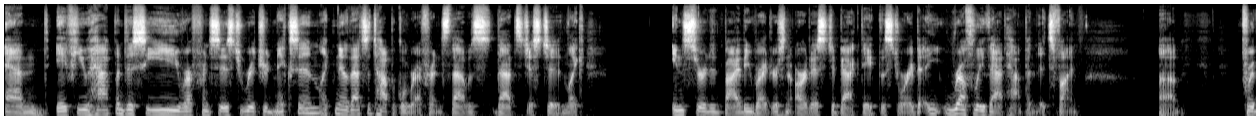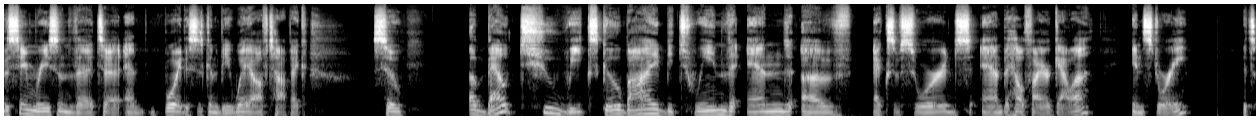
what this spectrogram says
And if you happen to see references to Richard Nixon, like no, that's a topical reference. That was that's just to like inserted by the writers and artists to backdate the story. But roughly that happened. It's fine. Um, for the same reason that, uh, and boy, this is going to be way off topic. So, about two weeks go by between the end of X of Swords and the Hellfire Gala in story. It's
